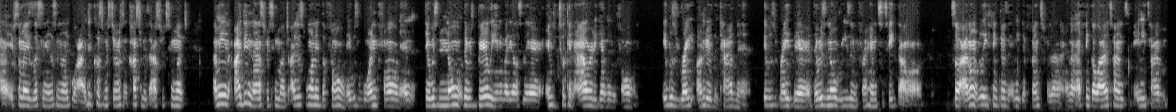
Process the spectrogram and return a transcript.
I, if somebody's listening, listening like, well, I did customer service and customers ask for too much. I mean, I didn't ask for too much. I just wanted the phone. It was one phone, and there was no, there was barely anybody else there. And it took an hour to get me the phone. It was right under the cabinet. It was right there. There was no reason for him to take that long. So I don't really think there's any defense for that. And I think a lot of times, anytime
